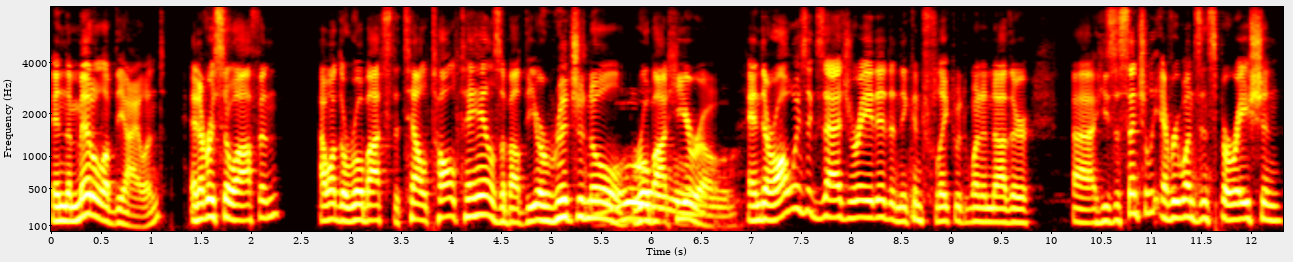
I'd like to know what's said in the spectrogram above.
in the middle of the island. And every so often, I want the robots to tell tall tales about the original robot hero. And they're always exaggerated and they conflict with one another. Uh, he's essentially everyone's inspiration,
